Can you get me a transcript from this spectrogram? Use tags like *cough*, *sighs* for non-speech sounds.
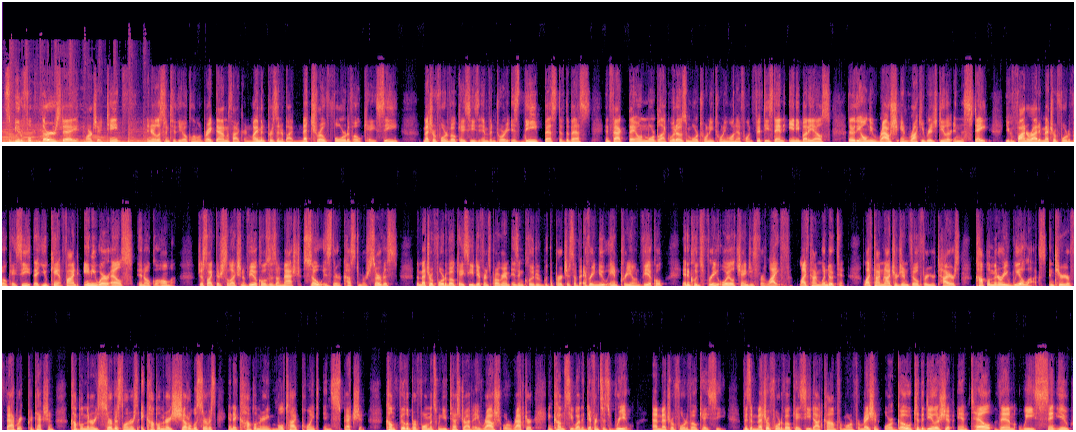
It's a beautiful Thursday, March 18th, and you're listening to the Oklahoma Breakdown with Ikard and Lehman, presented by Metro Ford of OKC. Metro Ford of OKC's inventory is the best of the best. In fact, they own more Black Widows and more 2021 F 150s than anybody else. They're the only Roush and Rocky Ridge dealer in the state. You can find a ride at Metro Ford of OKC that you can't find anywhere else in Oklahoma. Just like their selection of vehicles is unmatched, so is their customer service. The Metro Ford of OKC difference program is included with the purchase of every new and pre owned vehicle. It includes free oil changes for life, lifetime window tint, lifetime nitrogen fill for your tires, complimentary wheel locks, interior fabric protection, complimentary service loaners, a complimentary shuttle with service, and a complimentary multi point inspection. Come feel the performance when you test drive a Roush or Raptor and come see why the difference is real at Metro Ford of OKC. Visit metrofordofokc.com for more information or go to the dealership and tell them we sent you.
